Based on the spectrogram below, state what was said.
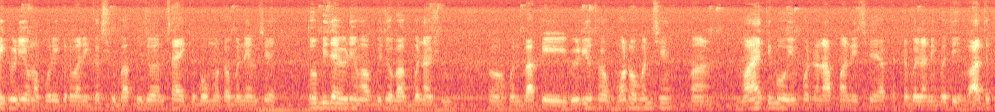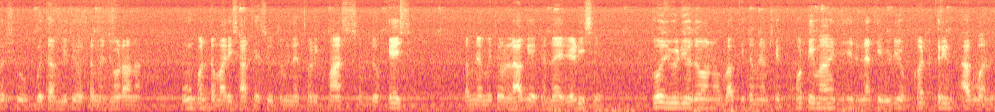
એક વિડીયોમાં પૂરી કરવાની કરીશું. બાકી જો એમ થાય કે બહુ મોટો બને એમ છે, તો બીજા વિડીયોમાં બીજો ભાગ બનાવીશું. પણ બાકી વીડિયો થોડોક મોટો બનશે. પણ માહિતી બહુ ઇમ્પોર્ટન્ટ આપવાની છે. આપણે તબેલાની બધી વાત કરીશું. બધા મિત્રો તમે જોડાના. હું પણ તમારી સાથે છું, તમને થોડીક પાંચ શબ્દો કહીશ. તમને મિત્રો લાગે કે નહીં, રેડી છે. તો જ વીડિયો જોવાનો, બાકી તમને એમ છે ખોટી માહિતી છે, એનાથી વીડિયો કટ કરીને ભાગવાનું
